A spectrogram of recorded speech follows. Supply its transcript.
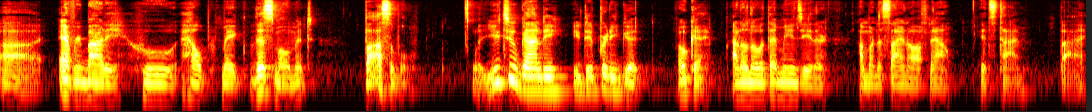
uh, everybody who helped make this moment possible. Well, Gandhi. You did pretty good. Okay, I don't know what that means either. I'm going to sign off now. It's time. Bye.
